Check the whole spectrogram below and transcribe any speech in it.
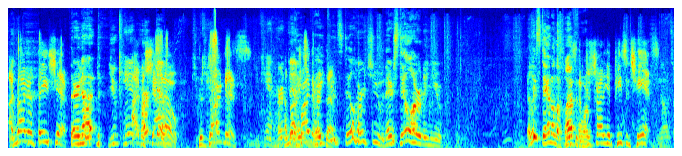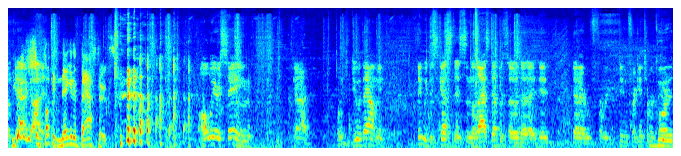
I'm not gonna phase shift. They're not. You can't I'm a shadow. them. The darkness. you can't hurt I'm them. not trying to they hurt them. They can still hurt you. They're still hurting you. At least stand on the Listen, platform. I'm just trying to get peace and chance. No, it's okay. You guys I are some it. fucking negative bastards. All we are saying, God, what would you do without me? I think we discussed this in the last episode that I did, that I for, didn't forget to record.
